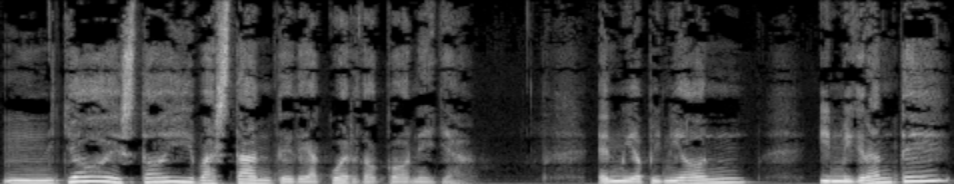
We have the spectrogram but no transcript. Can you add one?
Mm, yo estoy bastante de acuerdo con ella. En mi opinión, inmigrante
